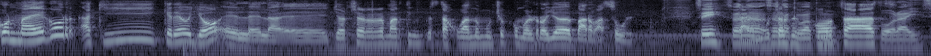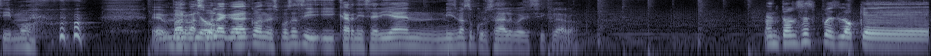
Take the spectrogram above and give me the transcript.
con Maegor, aquí creo yo, el, eh, George R. R. Martin está jugando mucho como el rollo de Barba Azul. Sí, suena, que va como por ahí, Simo. Eh, Barba Azul acá con esposas y, carnicería en misma sucursal, güey, sí, claro. Entonces, pues lo que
